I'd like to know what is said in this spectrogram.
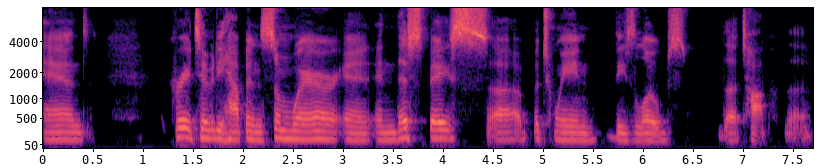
and creativity happens somewhere in, in this space uh, between these lobes the top the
